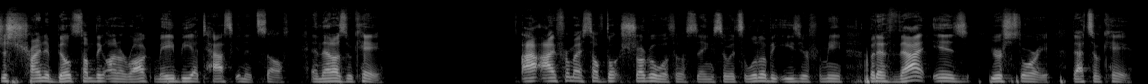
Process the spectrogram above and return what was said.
just trying to build something on a rock may be a task in itself, and that is okay. I, I, for myself, don't struggle with those things, so it's a little bit easier for me. But if that is your story, that's okay.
